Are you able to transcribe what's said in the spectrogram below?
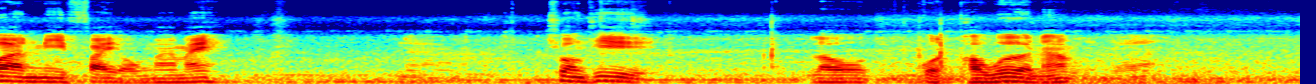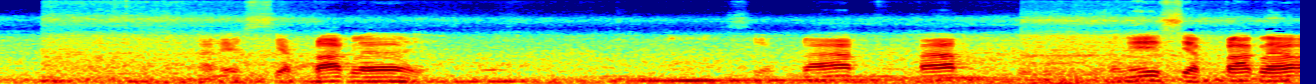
ว่ามีไฟออกมาไหมช่วงที่ เรากด power นะครับอันนี้เสียบปลั๊กเลย เสียบปลั๊กปั๊บตรงนี้เสียบปลั๊กแล้ว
